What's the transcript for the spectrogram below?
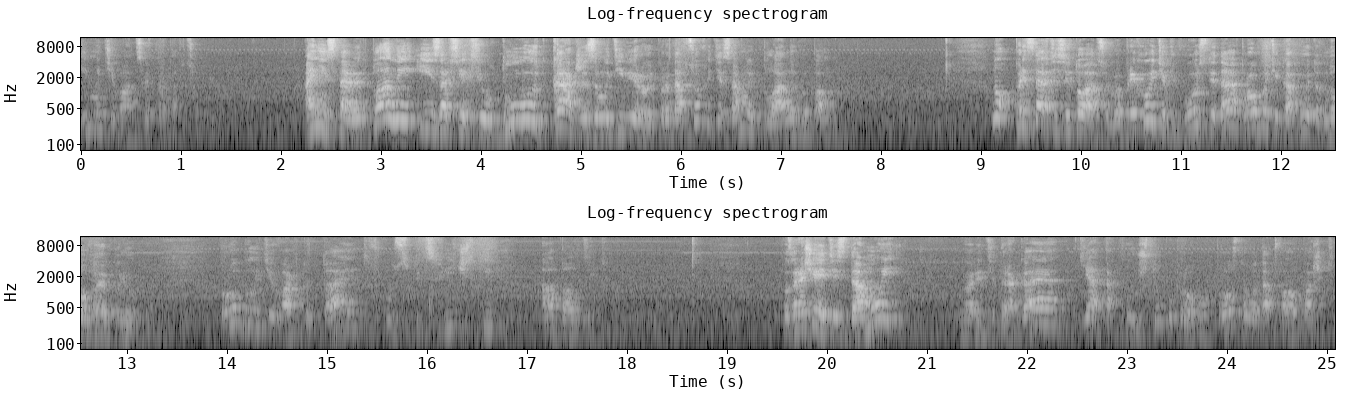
и мотивация продавцов. Они ставят планы и изо всех сил думают, как же замотивировать продавцов эти самые планы выполнять. Представьте ситуацию, вы приходите в гости, да, пробуете какое-то новое блюдо. Пробуете, во рту тает, вкус специфический, обалдеть. Возвращаетесь домой, говорите, дорогая, я такую штуку пробовал, просто вот отвал башки.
